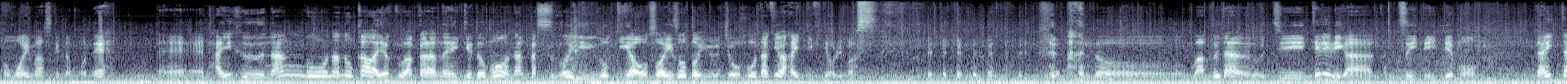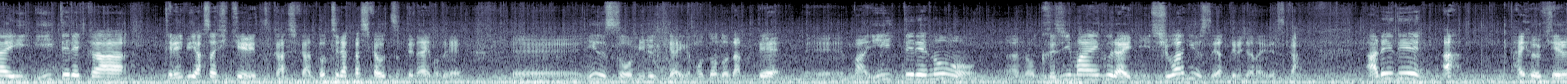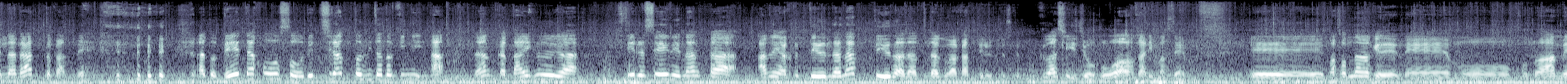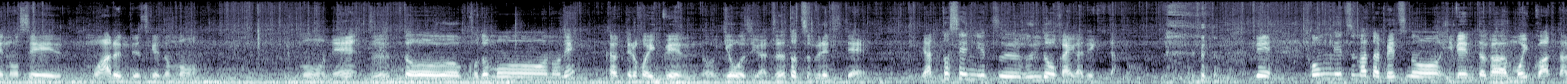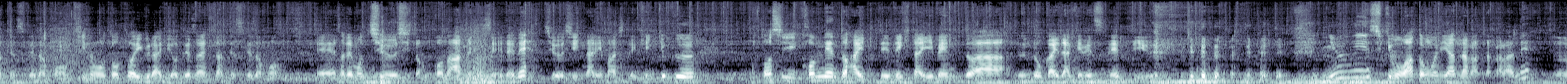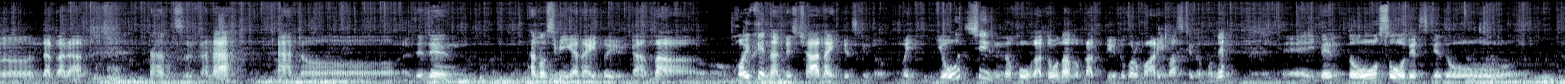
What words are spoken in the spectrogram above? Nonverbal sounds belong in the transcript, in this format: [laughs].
思いますけどもね。えー、台風何号なのかはよくわからないけども、なんかすごい動きが遅いぞという情報だけは入ってきております。[laughs] あのー、まあ、普段うちテレビがついていても、だいたい E テレかテレビ朝日系列かしか、どちらかしか映ってないので、えー、ニュースを見る機会がほとんどなくて、えー、まあ、E テレのあの9時前ぐらいに手話ニュースやってるじゃないですか。あれで、あ台風来てるんだなとかね。[laughs] あとデータ放送でチラッと見たときに、あなんか台風が来てるせいでなんか雨が降ってるんだなっていうのはなんとなく分かってるんですけど、詳しい情報は分かりません。えー、まあ、そんなわけでね、もうこの雨のせいもあるんですけども、もうね、ずっと子供のね、通ってる保育園の行事がずっと潰れてて、やっと先月運動会ができたと。[laughs] で、今月また別のイベントがもう1個あったんですけども、昨日、おとといぐらいに予定されてたんですけども、えー、それも中止と、この雨のせいでね、中止になりまして、結局、今年、今年度入ってできたイベントは運動会だけですねっていう。[laughs] 入園式もまともにやんなかったからね。うん、だから、なんつうかな、あのー、全然楽しみがないというか、まあ、保育園なんてしゃあないんですけど、ま、幼稚園の方がどうなのかっていうところもありますけどもね、えー、イベント多そうですけど、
